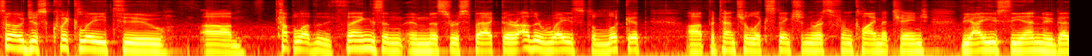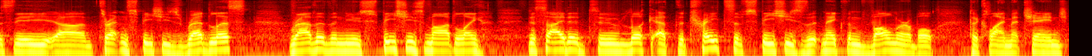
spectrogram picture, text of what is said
so just quickly to a um, couple other things in, in this respect. There are other ways to look at uh, potential extinction risks from climate change. The IUCN, who does the uh, threatened species red list, rather than use species modeling, decided to look at the traits of species that make them vulnerable to climate change.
